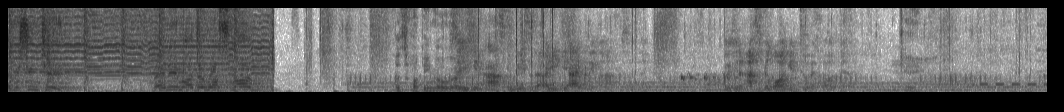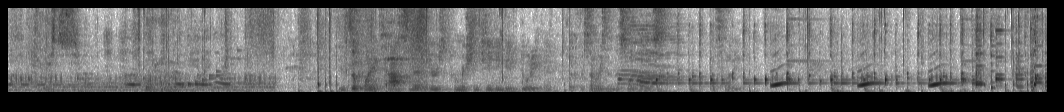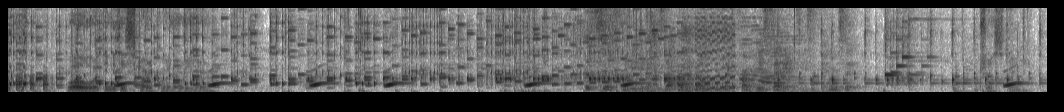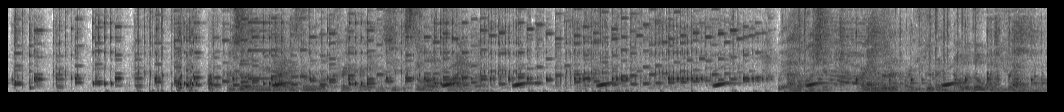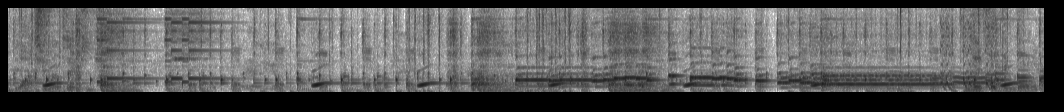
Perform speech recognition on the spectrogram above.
Demişim ki benim adım Osman. Let's fucking go, So you can ask him basically, I need the admin account or something. Or you can ask him to log into it. Oh, okay. Okay. Yes. Let's go here. It's so funny. Task managers permission changing didn't do anything, but for some reason this one does. That's funny. Whoa, I think it's a star coin over here. So funny. and He's not gonna know like from his settings. He's from his. Interesting. So when your dad is gonna look cray cray, which is it's still not applying though. Wait, I have a question. Are you gonna are you gonna know though when he like blocks your website or some My fucking god.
